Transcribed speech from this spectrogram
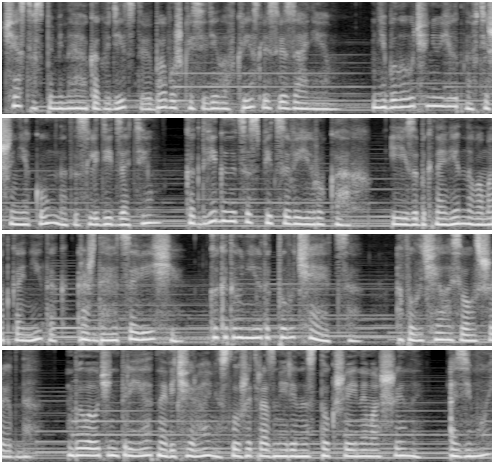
Часто вспоминаю, как в детстве бабушка сидела в кресле с вязанием. Мне было очень уютно в тишине комнаты следить за тем, как двигаются спицы в ее руках. И из обыкновенного мотка ниток рождаются вещи. Как это у нее так получается? А получалось волшебно. Было очень приятно вечерами слушать размеренный стук швейной машины, а зимой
